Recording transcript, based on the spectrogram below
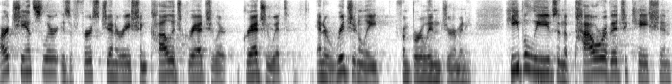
Our chancellor is a first generation college graduate, graduate and originally from Berlin, Germany. He believes in the power of education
